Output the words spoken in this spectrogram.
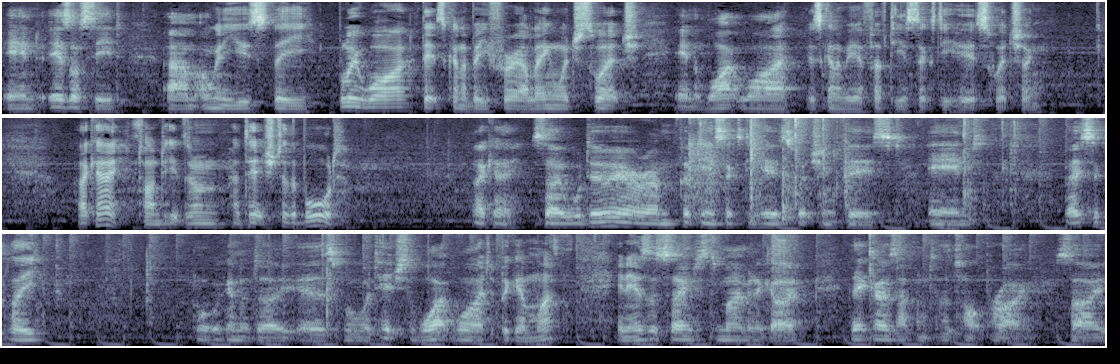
And as I said, um, I'm going to use the blue wire, that's going to be for our language switch, and the white wire is going to be a 50 or 60 Hz switching. Okay, time to get them attached to the board. Okay, so we'll do our um, 50 and 60 Hz switching first, and basically what we're going to do is we'll attach the white wire to begin with and as I was saying just a moment ago that goes up into the top row. So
